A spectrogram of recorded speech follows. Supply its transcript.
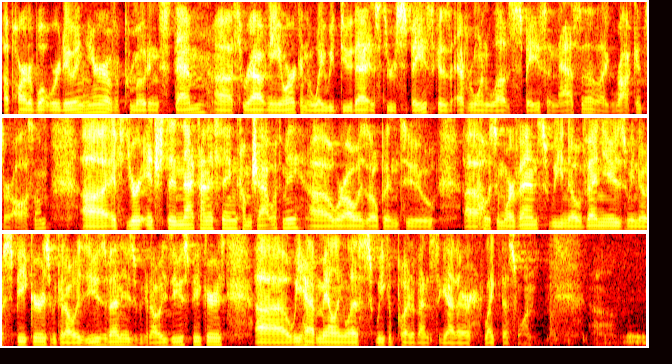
a part of what we're doing here of promoting STEM uh, throughout New York, and the way we do that is through space because everyone loves space and NASA. Like rockets are awesome. Uh, if you're interested in that kind of thing, come chat with me. Uh, we're always open to uh, hosting more events. We know venues, we know speakers. We could always use venues. We could always use speakers. Uh, we have mailing lists. We could put events together like this one. Um,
